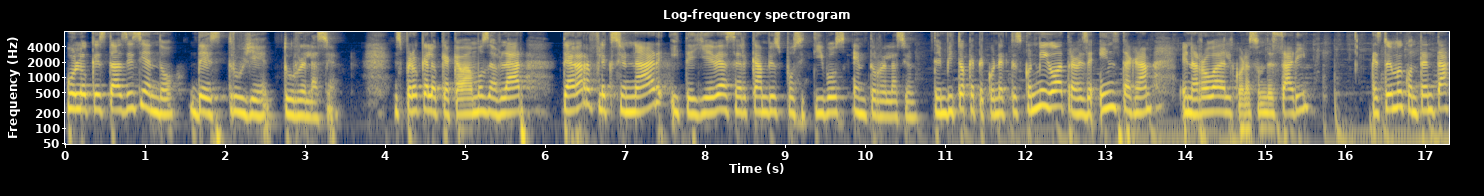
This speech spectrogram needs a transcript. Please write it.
o lo que estás diciendo destruye tu relación. Espero que lo que acabamos de hablar te haga reflexionar y te lleve a hacer cambios positivos en tu relación. Te invito a que te conectes conmigo a través de Instagram en arroba del corazón de Sari. Estoy muy contenta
